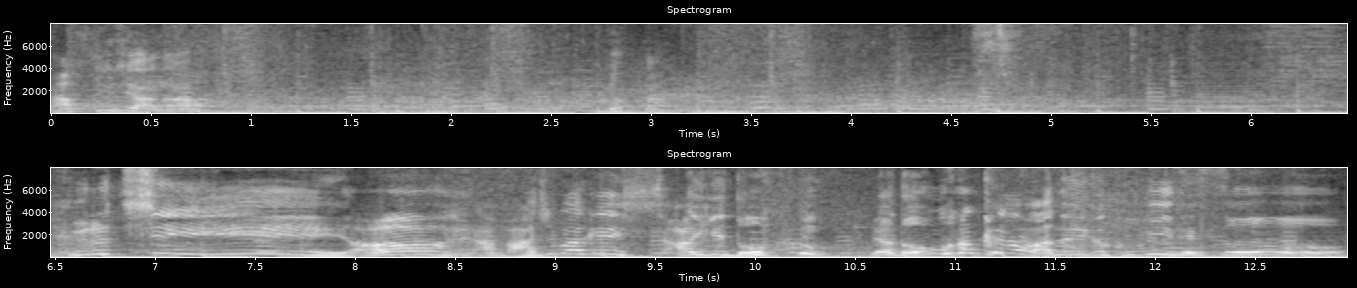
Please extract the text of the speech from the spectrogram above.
나쁘지 않아? 이겼다. 그렇지! 아, 아, 마지막에 씨, 아 이게 너무 야 너무 한카가 많으니까 고민이 됐어.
